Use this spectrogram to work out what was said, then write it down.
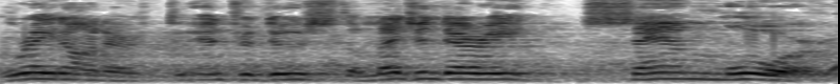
great honor to introduce the legendary Sam Moore.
